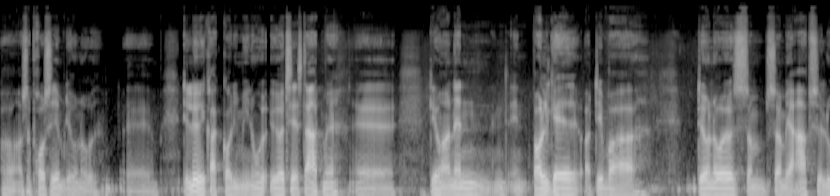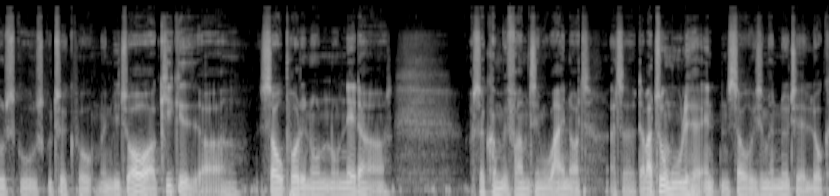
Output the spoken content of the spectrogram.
og, og så prøve at se, om det var noget. Øh, det lød ikke ret godt i mine ører til at starte med. Øh, det var en anden en, en boldgade, og det var, det var noget, som, som jeg absolut skulle, skulle tykke på. Men vi tog over og kiggede og sov på det nogle, nogle nætter, og, og så kom vi frem til, why not? Altså, der var to muligheder. Enten så var vi simpelthen nødt til at lukke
